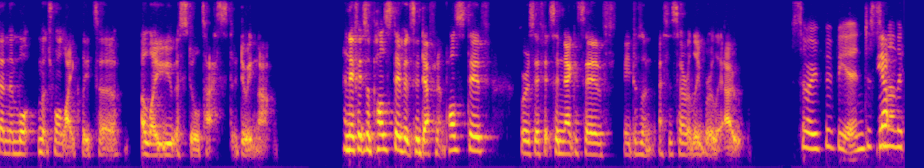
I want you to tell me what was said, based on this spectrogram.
then they're much more likely to allow you a stool test doing that. And if it's a positive, it's a definite positive. Whereas if it's a negative, it doesn't necessarily rule it out. Sorry, Vivien, just yep. another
